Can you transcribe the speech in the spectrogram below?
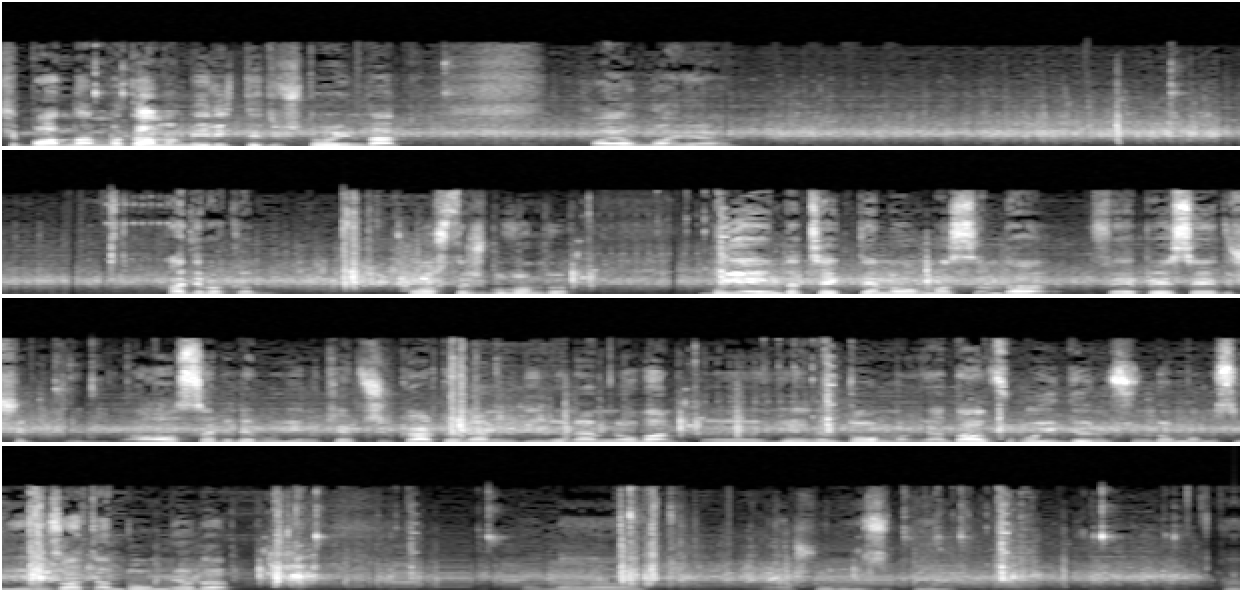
Banlanmadı ama Melih de düştü oyundan. Hay Allah ya. Hadi bakalım. Hostage bulundu. Bu yayında tekleme olmasın da FPS düşük alsa bile bu yeni capture kart önemli değil. Önemli olan e, yayının donma yani daha doğrusu oyun görüntüsünün donmaması. Yayın zaten donmuyor da. Allah. Ya şöyle bir zıplayayım. Heh.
